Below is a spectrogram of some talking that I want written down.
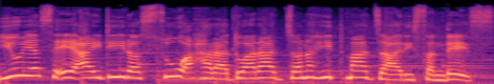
युएसएआइडी र सु आहाराद्वारा जनहितमा जारी सन्देश।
